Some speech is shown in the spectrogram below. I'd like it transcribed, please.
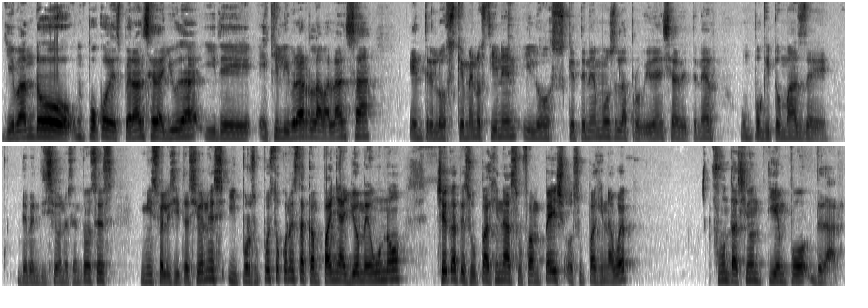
llevando un poco de esperanza, de ayuda y de equilibrar la balanza entre los que menos tienen y los que tenemos la providencia de tener un poquito más de, de bendiciones. Entonces, mis felicitaciones y por supuesto con esta campaña yo me uno. Chécate su página, su fanpage o su página web, Fundación Tiempo de Dar.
